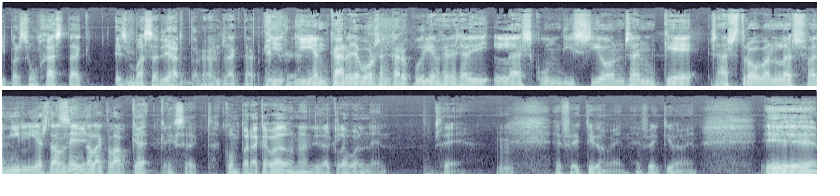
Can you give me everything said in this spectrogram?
i per ser un hashtag és massa llarg també. Exacte. I, I encara llavors encara podríem fer més llarg i dir les condicions en què es troben les famílies del nen de la clau. Que, que, exacte, com per acabar donant-li la clau al nen. Sí, mm. efectivament, efectivament. Eh,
